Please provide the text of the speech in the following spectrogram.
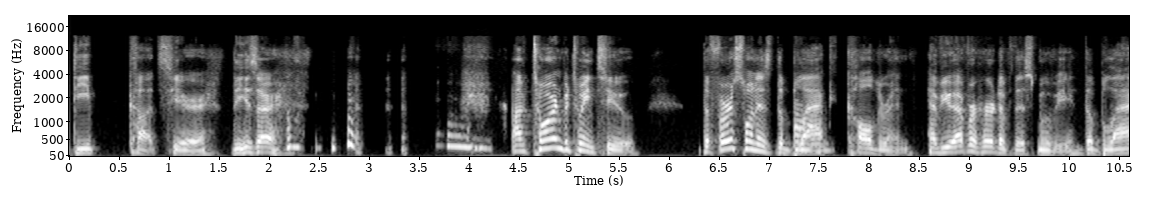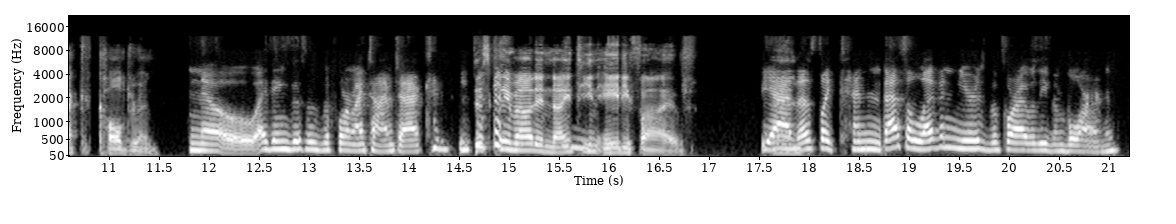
deep cuts here. These are. I'm torn between two. The first one is The Black um, Cauldron. Have you ever heard of this movie, The Black Cauldron? No, I think this is before my time, Jack. this came out in 1985. Yeah, and that's like 10, that's 11 years before I was even born.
